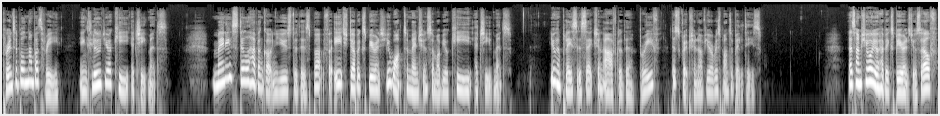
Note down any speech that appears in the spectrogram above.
Principle number three include your key achievements. Many still haven't gotten used to this, but for each job experience, you want to mention some of your key achievements. You can place this section after the brief description of your responsibilities. As I'm sure you have experienced yourself,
